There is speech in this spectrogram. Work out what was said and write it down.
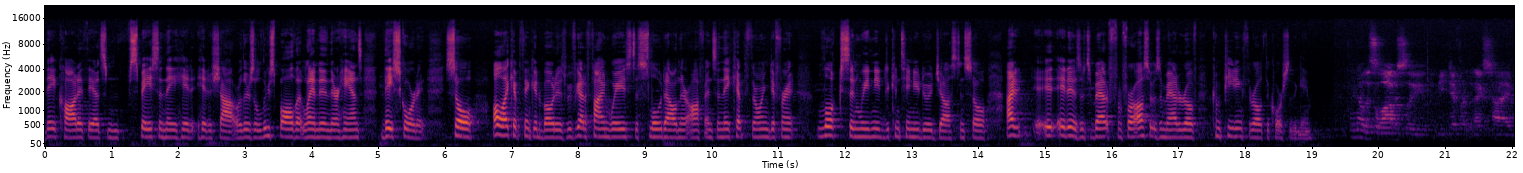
they caught it, they had some space, and they hit hit a shot, or there's a loose ball that landed in their hands, they scored it. So all I kept thinking about is we've got to find ways to slow down their offense, and they kept throwing different looks, and we need to continue to adjust. And so I, it, it is. It's about for, for us. It was a matter of competing throughout the course of the game. I know this will obviously be different the next time.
